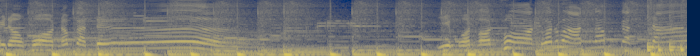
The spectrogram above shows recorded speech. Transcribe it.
พี่น้องพอน้ำกันเด้อยิ้มอ่อนๆพอดหวานหวๆน้ำกันจ้า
